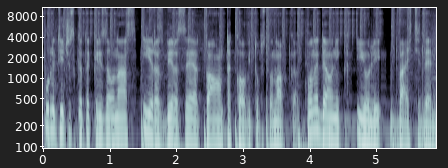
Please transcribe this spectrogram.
политическата криза у нас и разбира се актуалната COVID обстановка. Понеделник, юли, 20 ден.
